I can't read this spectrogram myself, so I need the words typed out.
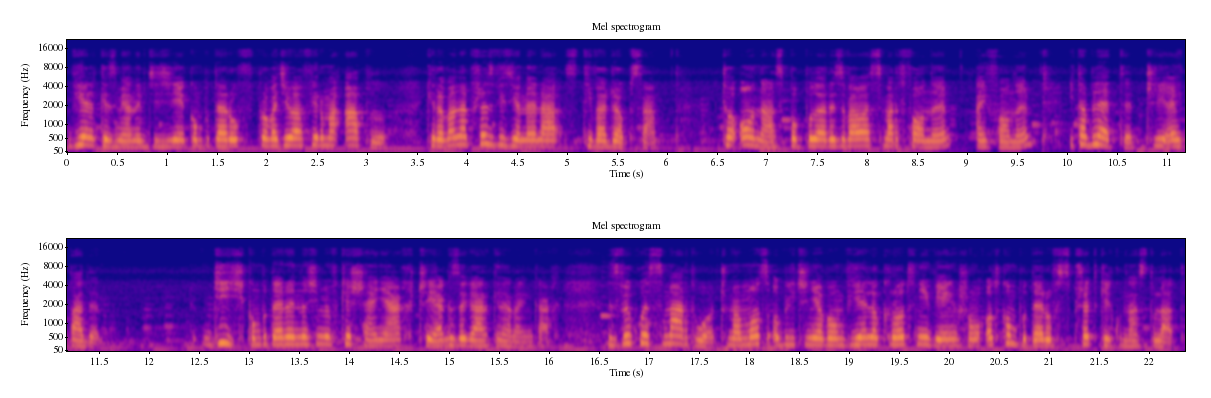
Wielkie zmiany w dziedzinie komputerów wprowadziła firma Apple, kierowana przez wizjonera Steve'a Jobsa. To ona spopularyzowała smartfony, iPhony i tablety, czyli iPady. Dziś komputery nosimy w kieszeniach czy jak zegarki na rękach. Zwykły smartwatch ma moc obliczeniową wielokrotnie większą od komputerów sprzed kilkunastu lat.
